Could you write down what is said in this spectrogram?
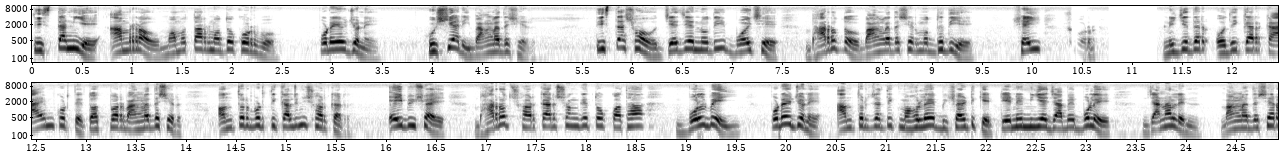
তিস্তা নিয়ে আমরাও মমতার মতো করব। প্রয়োজনে হুঁশিয়ারি বাংলাদেশের। তিস্তা সহ যে যে নদী বইছে ভারত ও বাংলাদেশের মধ্য দিয়ে সেই নিজেদের অধিকার কায়েম করতে তৎপর বাংলাদেশের অন্তর্বর্তীকালীন সরকার। এই বিষয়ে ভারত সরকারের সঙ্গে তো কথা বলবেই, প্রয়োজনে আন্তর্জাতিক মহলে বিষয়টিকে টেনে নিয়ে যাবে বলে জানালেন বাংলাদেশের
